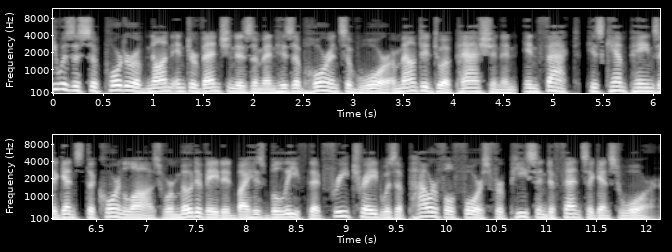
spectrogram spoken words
He was a supporter of non-interventionism and his abhorrence of war amounted to a passion and, in fact, his campaigns against the Corn Laws were motivated by his belief that free trade was a powerful force for peace and defense against war.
